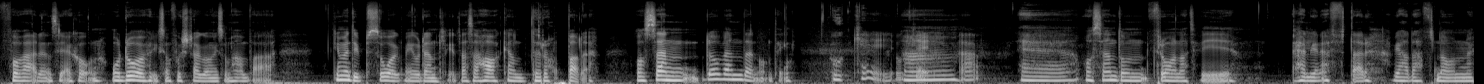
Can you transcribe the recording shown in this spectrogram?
få världens reaktion. Och då liksom första gången som han bara ja, men typ såg mig ordentligt. Alltså hakan droppade. Och sen då vände någonting. Okej, okay, okej. Okay. Uh, ja. eh, och sen då från att vi helgen efter, vi hade haft någon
